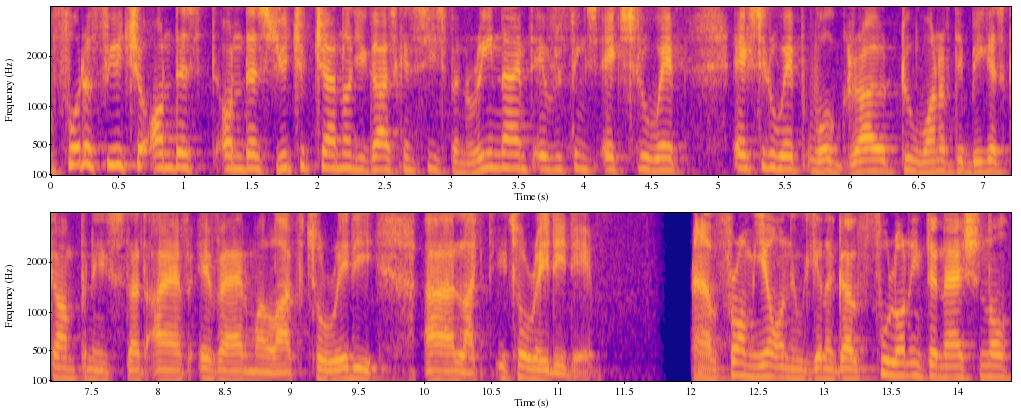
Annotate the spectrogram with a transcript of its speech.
For the future on this on this YouTube channel, you guys can see it's been renamed. Everything's X3 Web. X3 Web will grow to one of the biggest companies that I have ever had in my life. It's already uh, like it's already there. Uh, from here on, we're going to go full on international.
